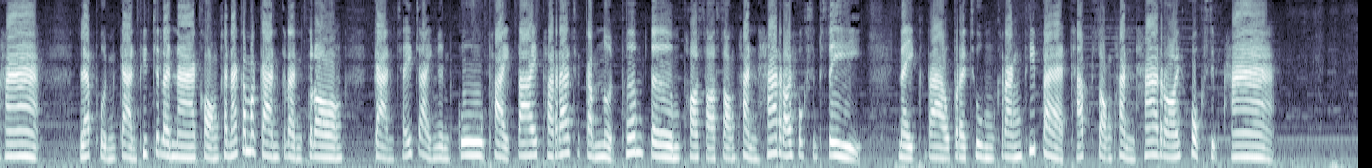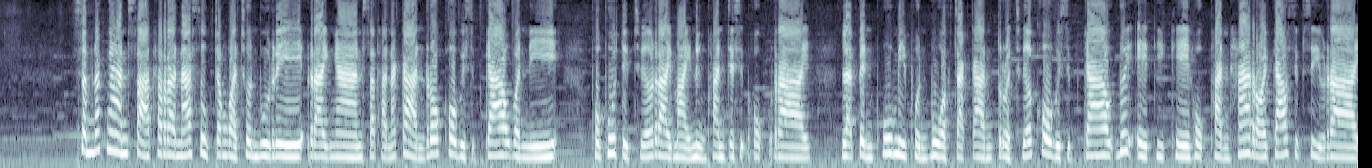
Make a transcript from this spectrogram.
2565 และผลการพิจารณาของคณะกรรมการกลั่นกรอง การใช้จ่ายเงินกู้ภายใต้พระราชกำหนดเพิ่มเติม พศ 2564 ในคราวประชุมครั้งที่ 8 ทับ 2565สำนักงานสาธารณาสุขจังหวัดชนบุรี รายงานสถานการณ์โรคโควิด -19 วันนี้ พบผู้ติดเชื้อรายใหม่ 1,076 ราย และเป็นผู้มีผลบวกจากการตรวจเชื้อโควิด -19 ด้วย ATK 6,594 ราย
